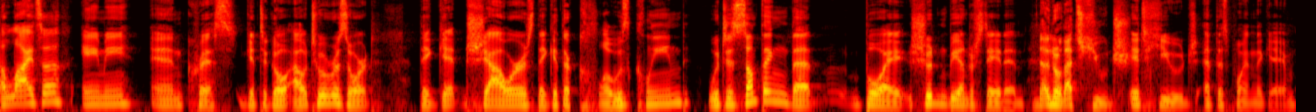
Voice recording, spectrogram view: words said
Eliza, Ami, and Chris get to go out to a resort. They get showers, they get their clothes cleaned, which is something that boy shouldn't be understated. No, that's huge. It's huge at this point in the game.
